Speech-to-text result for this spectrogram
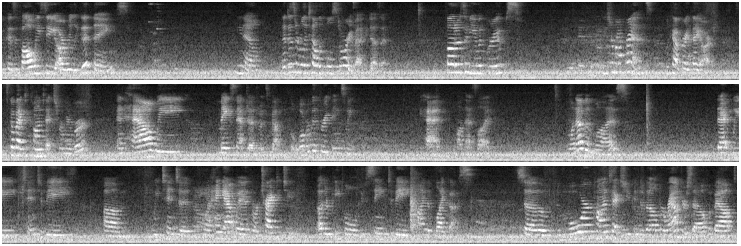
because if all we see are really good things, you know, that doesn't really tell the full story about you, does it? Photos of you with groups. Are my friends. Look how great they are. Let's go back to context, remember? And how we make snap judgments about people. What were the three things we, we had on that slide? One of them was that we tend to be, um, we tend to want to hang out with or attracted to other people who seem to be kind of like us. So more context you can develop around yourself about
